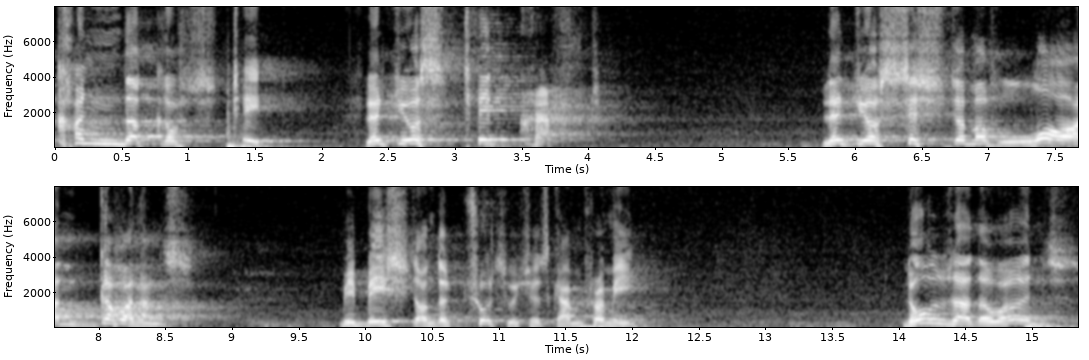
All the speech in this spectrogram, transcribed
conduct of state, let your statecraft, let your system of law and governance be based on the truth which has come from me. Those are the words.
